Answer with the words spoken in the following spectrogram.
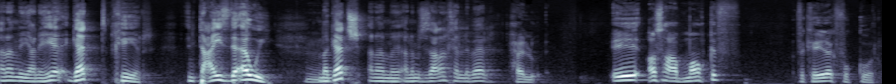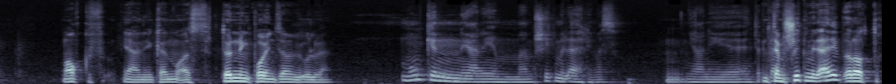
أنا يعني هي جت خير أنت عايز ده قوي. ما جاتش أنا م... أنا مش زعلان خلي بالك. حلو. إيه أصعب موقف في كاريرك في الكورة؟ موقف يعني كان مؤثر turning point زي ما بيقولوا يعني. ممكن يعني ما مشيت من الأهلي مثلا. يعني أنت أنت بتعمل- مشيت من الأهلي بإرادتك.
